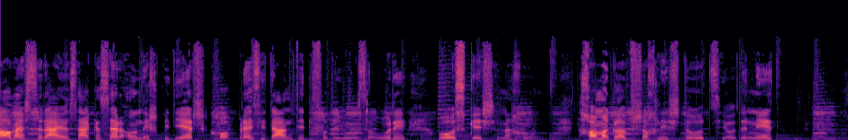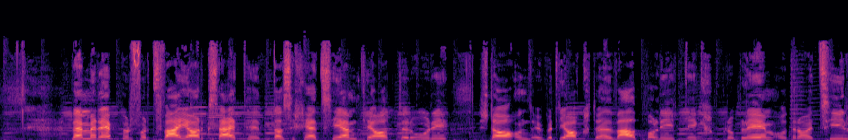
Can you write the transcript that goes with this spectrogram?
Name ist Soraya Segenser und ich bin die erste Co-Präsidentin der JUSA Uri, die aus gestern kommt. Da kann man, glaube ich, schon ein bisschen stolz sein, oder nicht? Wenn mir jemand vor zwei Jahren gesagt hat, dass ich jetzt hier im Theater Uri stehe und über die aktuelle Weltpolitik, Probleme oder auch Ziele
